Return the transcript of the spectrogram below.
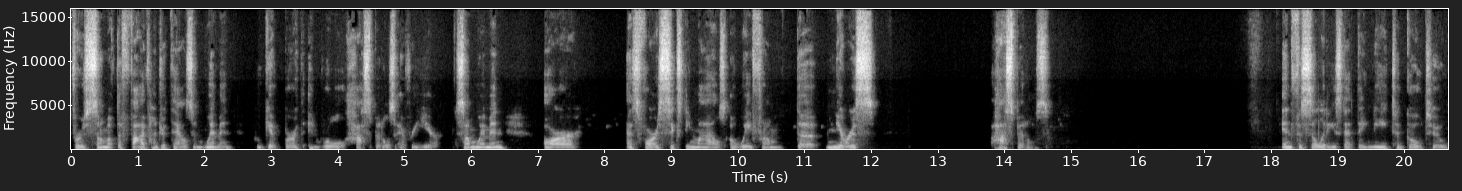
for some of the 500,000 women who give birth in rural hospitals every year. Some women are as far as 60 miles away from the nearest hospitals and facilities that they need to go to.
